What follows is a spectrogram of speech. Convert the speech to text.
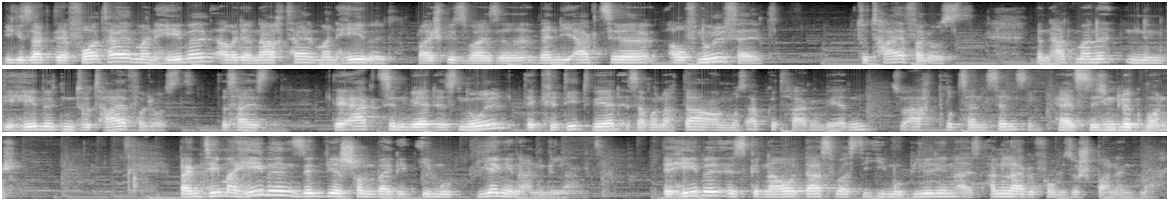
Wie gesagt, der Vorteil, man hebelt, aber der Nachteil, man hebelt. Beispielsweise, wenn die Aktie auf Null fällt, Totalverlust, dann hat man einen gehebelten Totalverlust. Das heißt, der Aktienwert ist Null, der Kreditwert ist aber noch da und muss abgetragen werden, zu 8% Zinsen. Herzlichen Glückwunsch! Beim Thema Hebeln sind wir schon bei den Immobilien angelangt. Der Hebel ist genau das, was die Immobilien als Anlageform so spannend macht.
